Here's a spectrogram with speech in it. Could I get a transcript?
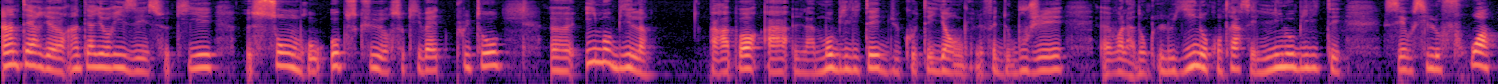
intérieur, intériorisé, ce qui est sombre ou obscur, ce qui va être plutôt immobile, par rapport à la mobilité du côté yang, le fait de bouger. Euh, voilà, donc le yin au contraire c'est l'immobilité, c'est aussi le froid,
